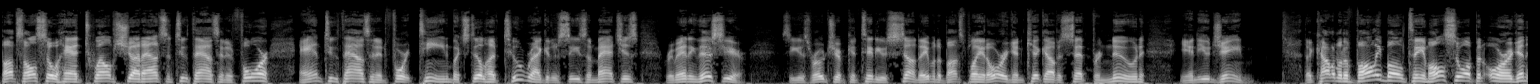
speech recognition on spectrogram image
Buffs also had 12 shutouts in 2004 and 2014, but still have two regular season matches remaining this year. CU's road trip continues Sunday when the Buffs play at Oregon. Kickoff is set for noon in Eugene. The Colorado volleyball team also up in Oregon.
